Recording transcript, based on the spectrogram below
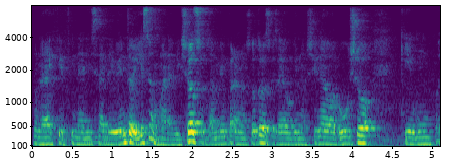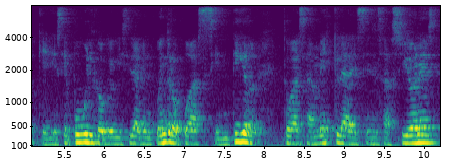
una vez que finaliza el evento. Y eso es maravilloso también para nosotros, es algo que nos llena de orgullo que, que ese público que visita el encuentro pueda sentir toda esa mezcla de sensaciones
